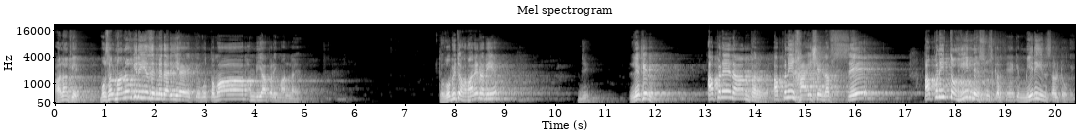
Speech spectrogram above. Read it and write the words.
حالانکہ مسلمانوں کے لیے یہ ذمہ داری ہے کہ وہ تمام امبیا پر ایمان لائیں۔ تو وہ بھی تو ہمارے نبی ہیں۔ جی۔ لیکن اپنے نام پر، اپنی خواہش نفس سے اپنی توہین محسوس کرتے ہیں کہ میری انسلٹ ہو گئی۔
